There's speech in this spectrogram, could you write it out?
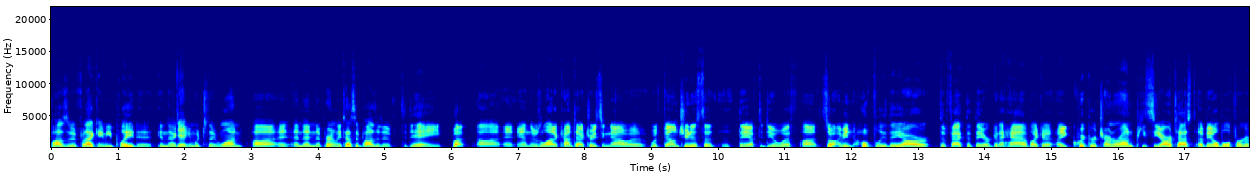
positive for that game. He played it in that game, which they won, uh, and then apparently tested positive today. But uh, and, and, there's a lot of contact tracing now uh, with Valanciunas that they have to deal with. Uh, so I mean, hopefully they are the fact that they are going to have like a, a quicker turnaround PCR test available for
